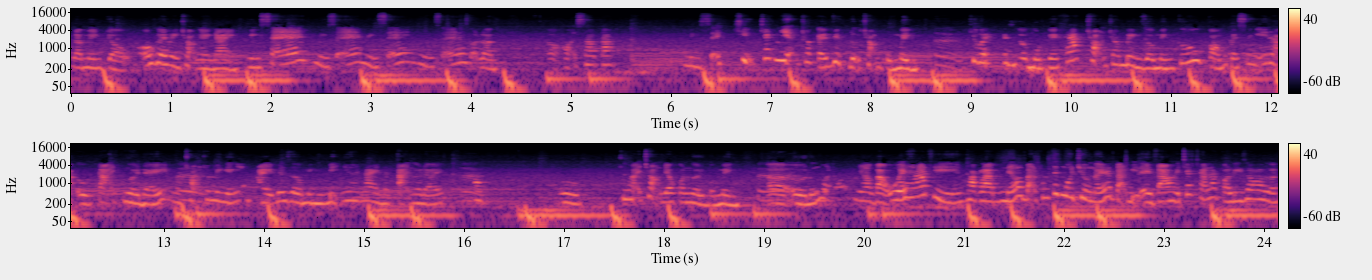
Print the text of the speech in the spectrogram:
là mình kiểu ok mình chọn ngành này mình sẽ mình sẽ mình sẽ mình sẽ gọi là gọi sao ta? Mình sẽ chịu trách nhiệm cho cái việc lựa chọn của mình. Ừ. chứ bây giờ một người khác chọn cho mình rồi mình cứ có một cái suy nghĩ là ở ừ, tại người đấy mà ừ. chọn cho mình cái ngành này bây giờ mình bị như thế này là tại người đấy. Ừ. không. Ừ chứ hãy chọn theo con người của mình. Ừ, ờ, ừ đúng rồi nhưng mà vào UEH thì hoặc là nếu mà bạn không thích môi trường đấy là bạn bị đẩy vào thì chắc chắn là có lý do rồi.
